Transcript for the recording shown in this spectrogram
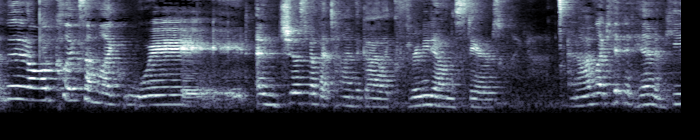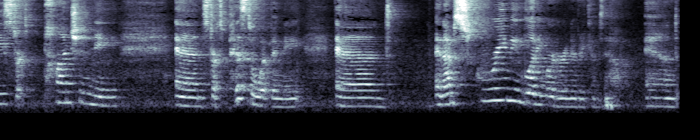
And then it all clicks. I'm like, wait. And just about that time, the guy like threw me down the stairs. And I'm like hitting at him, and he starts punching me and starts pistol whipping me. And and I'm screaming bloody murder, and nobody comes out. And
